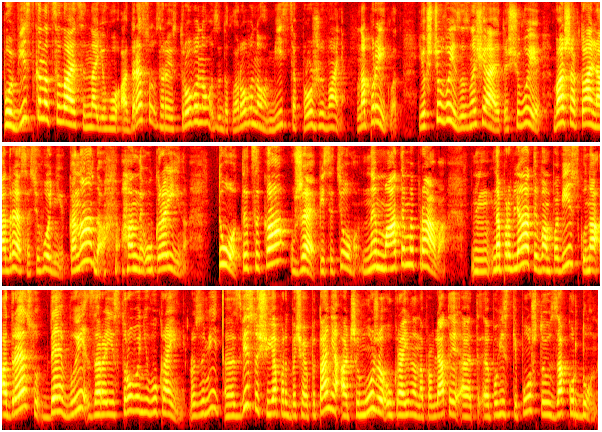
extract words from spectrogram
Повістка надсилається на його адресу зареєстрованого задекларованого місця проживання. Наприклад, якщо ви зазначаєте, що ви ваша актуальна адреса сьогодні Канада, а не Україна, то ТЦК вже після цього не матиме права направляти вам повістку на адресу, де ви зареєстровані в Україні. Розумієте? Е, Звісно, що я передбачаю питання: а чи може Україна направляти е, е, повістки поштою за кордон?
